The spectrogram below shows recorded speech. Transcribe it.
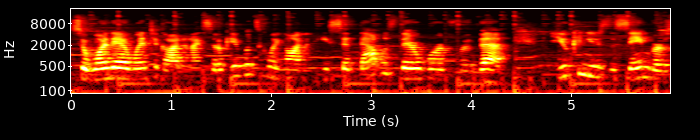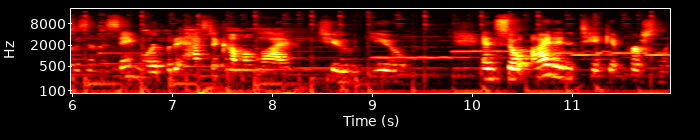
So one day I went to God and I said, Okay, what's going on? And He said, That was their word for them. You can use the same verses and the same word, but it has to come alive to you. And so I didn't take it personally.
